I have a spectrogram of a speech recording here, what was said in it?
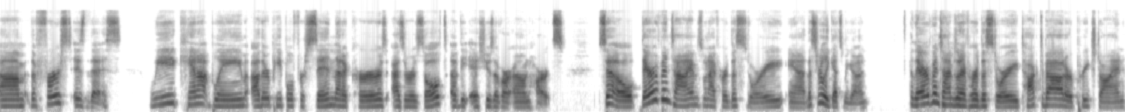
Um, the first is this we cannot blame other people for sin that occurs as a result of the issues of our own hearts. So there have been times when I've heard this story, and this really gets me going. There have been times when I've heard this story talked about or preached on,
